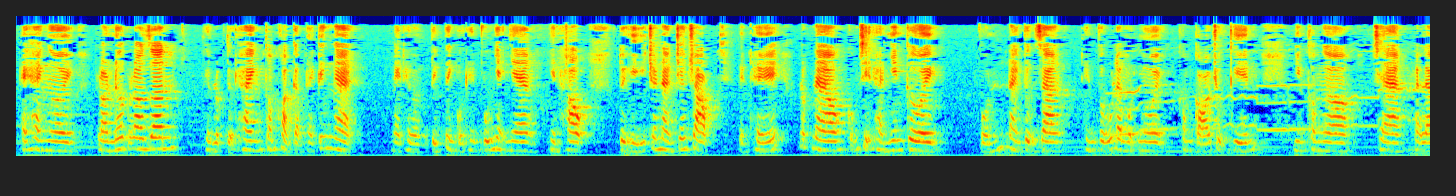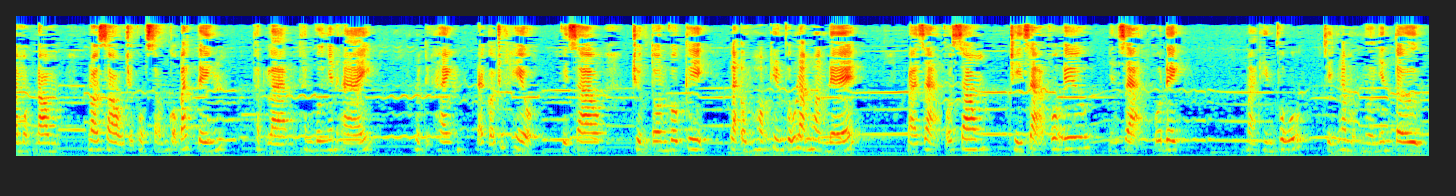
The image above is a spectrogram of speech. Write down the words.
Thấy hai người lo nước lo dân, Hiệp lục tiểu thanh không khỏi cảm thấy kinh ngạc. Ngày thường tính tình của thiên vũ nhẹ nhàng, hiền hậu, tùy ý cho nàng trêu chọc, đến thế lúc nào cũng chỉ thản nhiên cười. Vốn nàng tưởng rằng thiên vũ là một người không có chủ kiến, nhưng không ngờ chàng lại là một đồng lo sầu cho cuộc sống của bách tính. Thật là thân vương nhân ái. Lục tiểu thanh đã có chút hiểu vì sao trưởng tôn vô kỵ lại ủng hộ thiên vũ làm hoàng đế. Bá giả vô song, trí giả vô ưu, nhân giả vô địch. Mà thiên vũ chính là một người nhân từ.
